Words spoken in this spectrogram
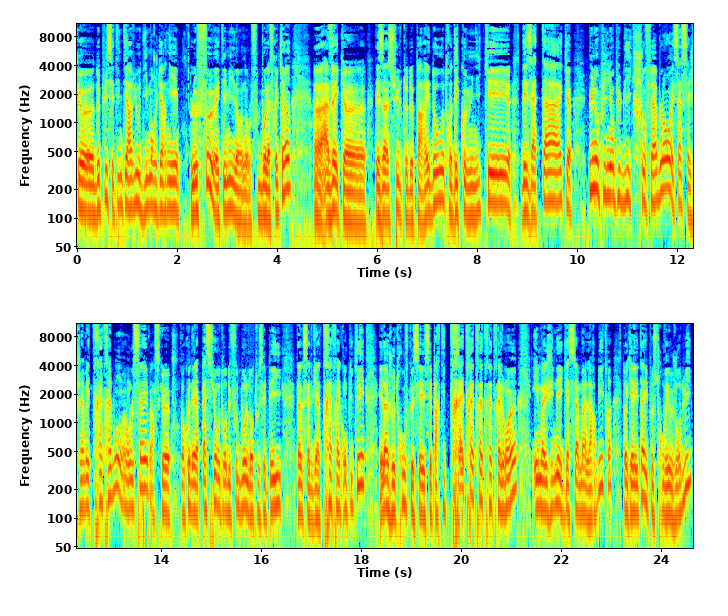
que depuis cette interview dimanche dernier, le feu a été mis dans, le football africain. euh, avec euh, des insultes de part et d'autre, des communiqués, des attaques, une opinion publique chauffée à blanc, et ça c'est jamais très très bon, hein, on le sait, parce que on connaît la passion autour du football dans tous ces pays, donc ça devient très très compliqué. Et là je trouve que c'est parti très très très très très loin. Imaginez Gassama l'arbitre, dans quel état il peut se trouver aujourd'hui.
